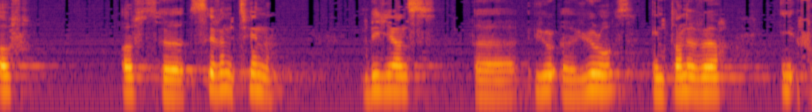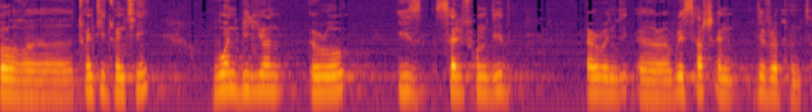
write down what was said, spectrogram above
of of the 17 billions uh, uh, euros in turnover for uh, 2020, 1 billion euro is self-funded uh, research and development.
